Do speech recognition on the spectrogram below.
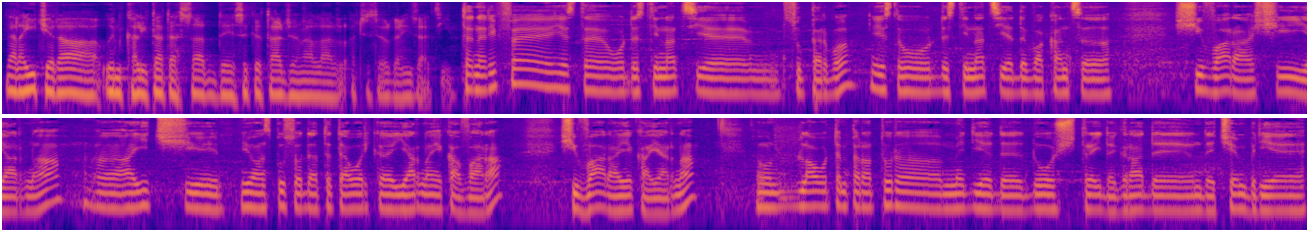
dar aici era în calitatea sa de secretar general al acestei organizații. Tenerife este o destinație superbă, este o destinație de vacanță și vara și iarna. Uh, aici eu am spus-o de atâtea ori că iarna e ca vara și vara e ca iarna la o temperatură medie de 23 de grade în decembrie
